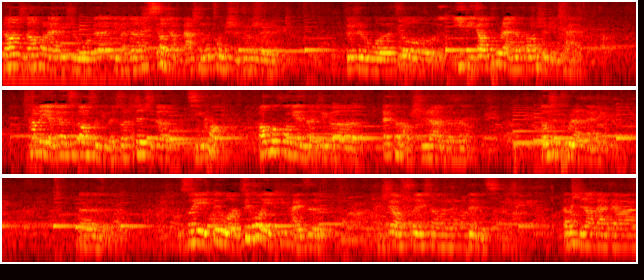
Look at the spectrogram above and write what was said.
然后直到后来，就是我跟你们的校长达成的共识，就是，就是我就以比较突然的方式离开，他们也没有去告诉你们说真实的情况，包括后面的这个代课老师啊等等，都是突然来临的，呃，所以对我最后一批孩子，还是要说一声对不起，当时让大家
